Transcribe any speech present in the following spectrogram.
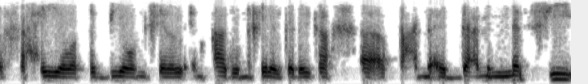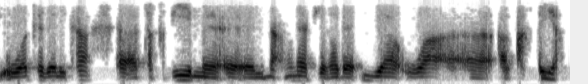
الصحية والطبية ومن خلال الإنقاذ ومن خلال كذلك الدعم النفسي وكذلك تقديم المعونات الغذائية والأغذية.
